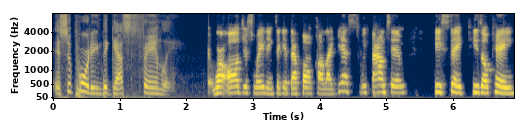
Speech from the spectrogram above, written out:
is supporting the guest's family. We're all just waiting to get that phone call like, yes, we found him. He's safe. He's okay.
